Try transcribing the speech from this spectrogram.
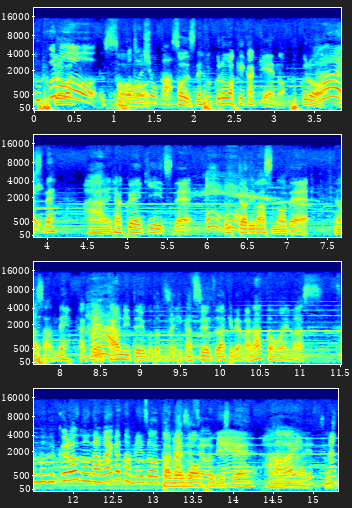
袋のそうことでしょうか？そうですね。袋分け家計の袋ですね。はい、100円均一でええ。売っておりますので、皆さんね家計管理ということで、ぜひ活用いただければなと思いますその袋の名前がためぞうくんなんですよねね。可はい愛いですね。そうですねなん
